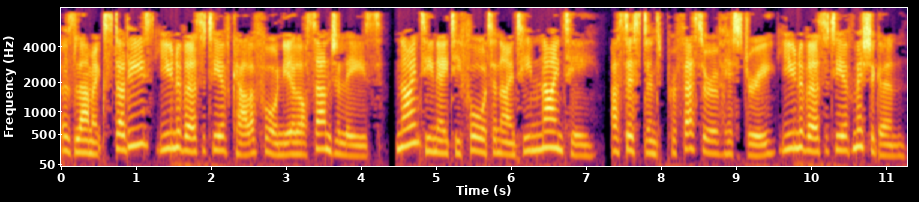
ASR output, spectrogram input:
Islamic Studies, University of California, Los Angeles, 1984 to 1990. Assistant Professor of History, University of Michigan,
